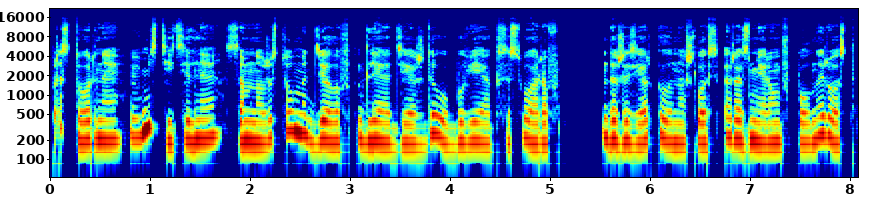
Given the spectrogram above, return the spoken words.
Просторная, вместительная, со множеством отделов для одежды, обуви и аксессуаров. Даже зеркало нашлось размером в полный рост.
